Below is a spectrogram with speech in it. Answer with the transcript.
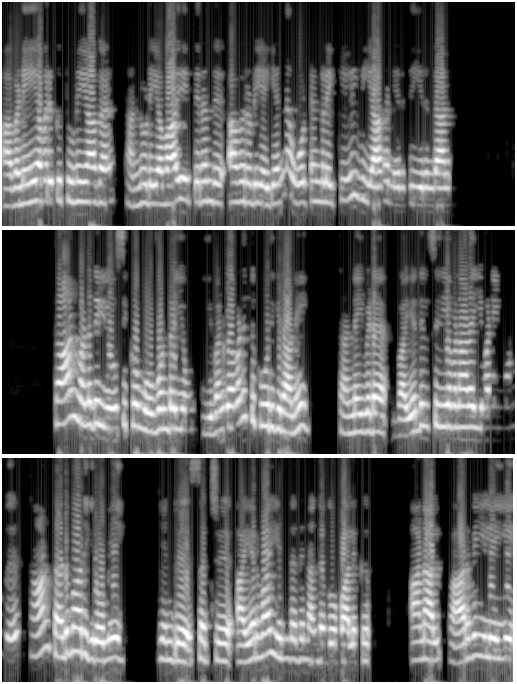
அவனே அவருக்கு துணையாக தன்னுடைய வாயை திறந்து அவருடைய எண்ண ஓட்டங்களை கேள்வியாக நிறுத்தியிருந்தான். தான் மனதில் யோசிக்கும் ஒவ்வொன்றையும் இவன் கவனித்து கூறுகிறானே தன்னை விட வயதில் சிறியவனான இவனின் முன்பு தான் தடுமாறுகிறோமே என்று சற்று அயர்வாய் இருந்தது நந்தகோபாலுக்கு. ஆனால் பார்வையிலேயே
